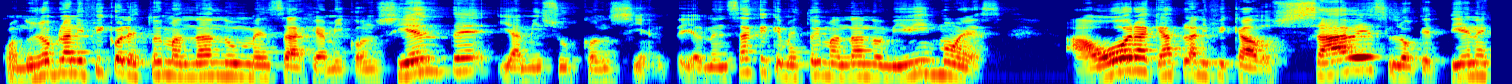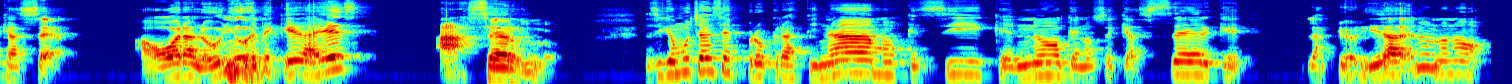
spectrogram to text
Cuando yo planifico le estoy mandando un mensaje a mi consciente y a mi subconsciente. Y el mensaje que me estoy mandando a mí mismo es, ahora que has planificado, sabes lo que tienes que hacer. Ahora lo único que te queda es hacerlo. Así que muchas veces procrastinamos que sí, que no, que no sé qué hacer, que las prioridades. No, no, no.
